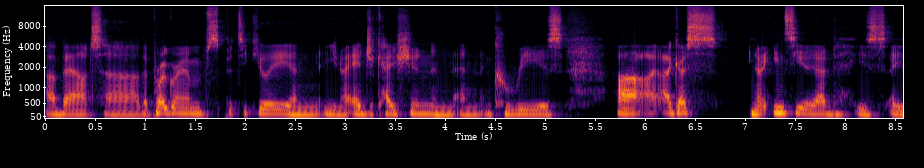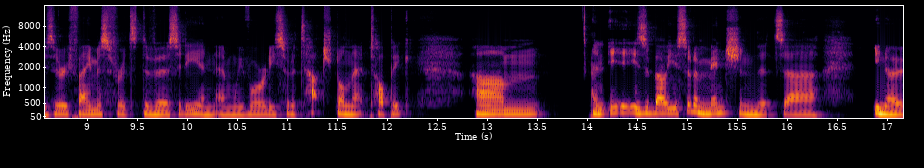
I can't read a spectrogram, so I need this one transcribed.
about uh, the programs, particularly, and you know, education and and, and careers. Uh, I, I guess you know, INSEAD is is very famous for its diversity, and and we've already sort of touched on that topic. Um, and Isabel, you sort of mentioned that uh, you know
